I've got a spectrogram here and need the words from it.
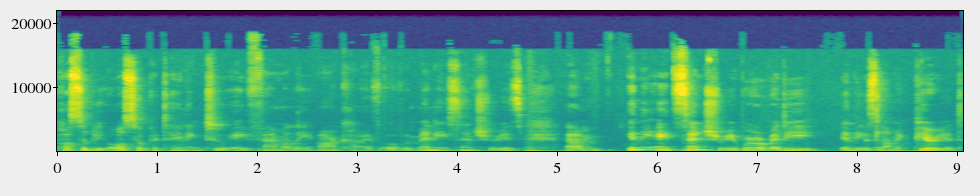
possibly also pertaining to a family archive over many centuries. Um, in the 8th century, we're already in the Islamic period.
